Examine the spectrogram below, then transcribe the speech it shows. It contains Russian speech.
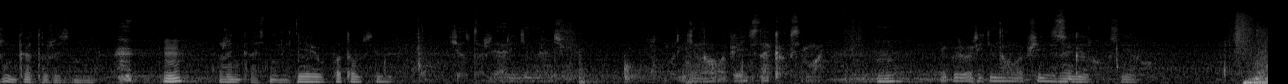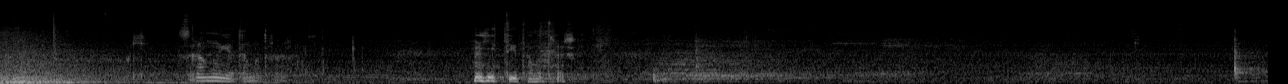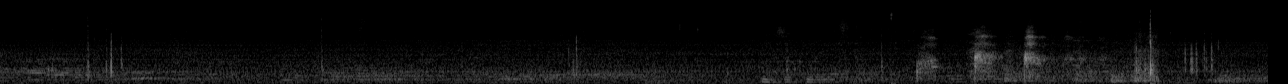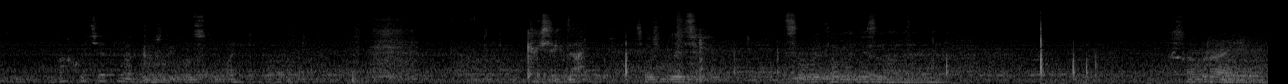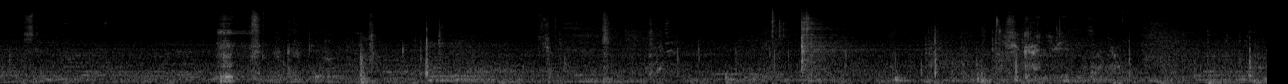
Женька тоже сними. М? Женька снимет. Я его потом сниму. Сейчас даже оригинальчик. Оригинал вообще не знаю, как снимать. М? Я говорю, оригинал вообще не знаю, Сверху, сверху. как. Блин, все равно я там отражаюсь. И ты там отражаешься. Нахуй тебе это надо каждый год снимать? Как всегда. Тебе ж, блядь, целый там, не знаю, наверное, собрание после. Нифига не видно за нем.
